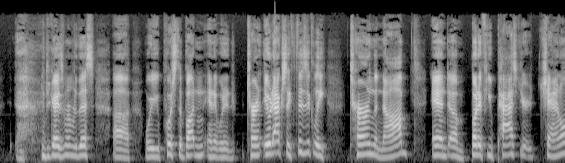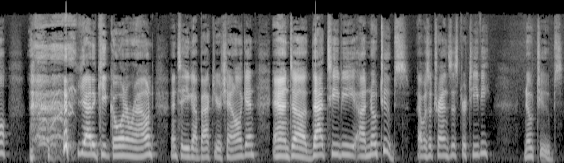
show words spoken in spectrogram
Do you guys remember this? Uh, where you push the button and it would turn. It would actually physically turn the knob, and um, but if you passed your channel, you had to keep going around until you got back to your channel again. And uh, that TV, uh, no tubes. That was a transistor TV, no tubes.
